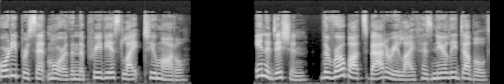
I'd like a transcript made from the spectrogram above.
40% more than the previous Lite2 model. In addition, the robot's battery life has nearly doubled,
